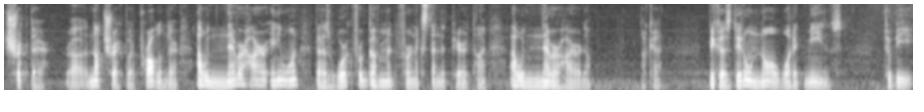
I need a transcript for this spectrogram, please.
trick there, uh, not trick, but a problem there. I would never hire anyone that has worked for government for an extended period of time. I would never hire them, okay, because they don't know what it means to be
